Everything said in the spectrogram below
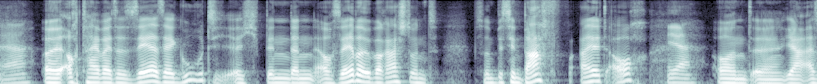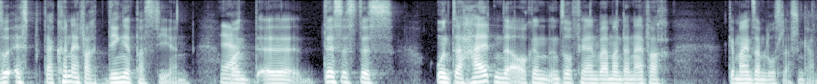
Ja. Äh, auch teilweise sehr, sehr gut. Ich bin dann auch selber überrascht und so ein bisschen baff halt auch. Ja. Und äh, ja, also es, da können einfach Dinge passieren. Ja. Und äh, das ist das Unterhaltende auch in, insofern, weil man dann einfach gemeinsam loslassen kann.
